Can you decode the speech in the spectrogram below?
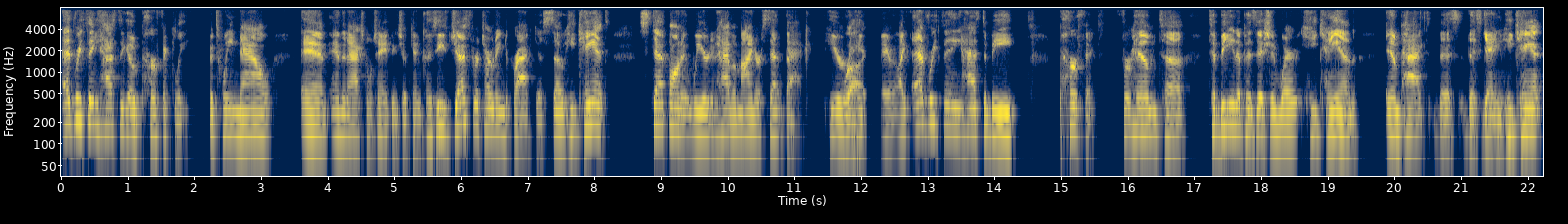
everything has to go perfectly between now and and the national championship game because he's just returning to practice, so he can't step on it weird and have a minor setback here, right. here there. Like everything has to be perfect for him to to be in a position where he can impact this this game. He can't.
